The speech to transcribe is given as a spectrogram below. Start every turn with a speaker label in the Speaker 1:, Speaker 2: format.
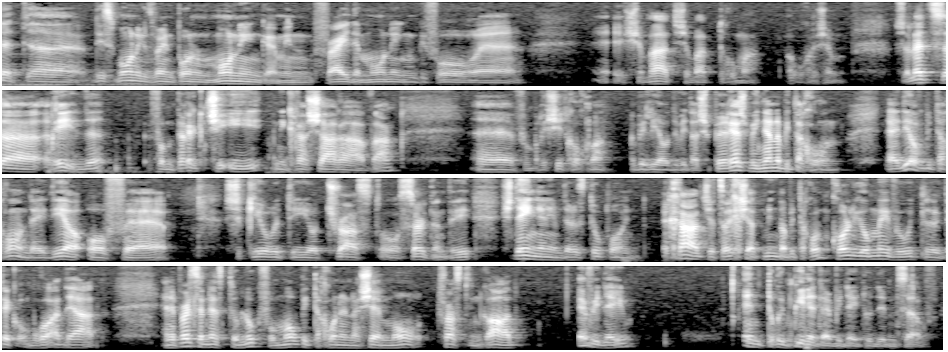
Speaker 1: that uh, this morning is very important morning. I mean, Friday morning before uh, uh Shabbat, Shabbat Truma, Baruch Hashem. So let's uh, read from פרק תשיעי, נקרא Shara האהבה, from ראשית חוכמה, רבי אליהו de Vidas. שפירש בעניין הביטחון. The idea of ביטחון, the idea of uh, security or trust or certainty, שני עניינים, there is two points. אחד, שצריך שיתמין בביטחון כל יומי והוא יתלדק אומרו עד העד. And a person has to look for more ביטחון in Hashem, more trust in God every day, and to repeat it every day to themselves.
